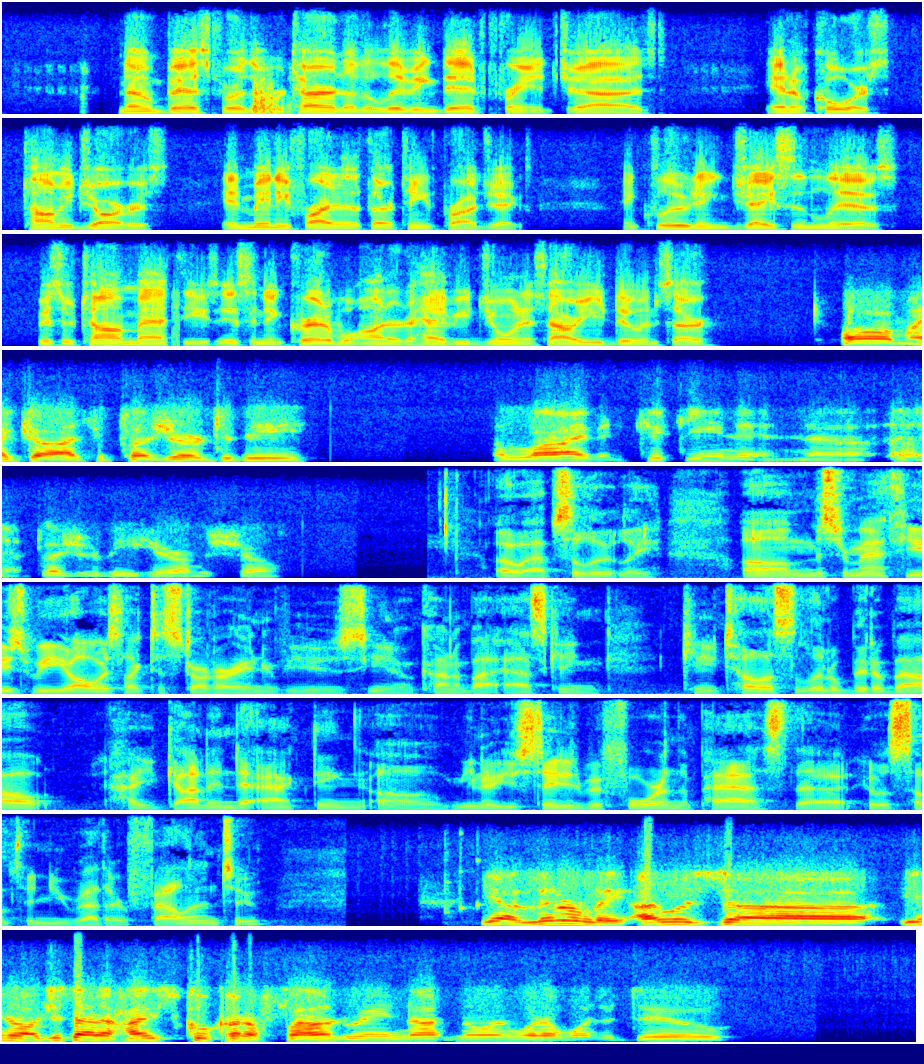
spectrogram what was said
known best for the Return of the Living Dead franchise, and of course, Tommy Jarvis in many Friday the 13th projects, including Jason Lives. Mr. Thom Mathews, it's an incredible honor to have you join us. How are you doing, sir? Oh, my God. It's a pleasure to be alive and kicking, and uh, pleasure to be here on the show. Oh, absolutely. Um, Mr. Mathews, we always like to start our interviews, you know, kind of by asking, can you tell us a little bit about how you got into acting? Um, you know, you stated before in the past that it was something you rather fell into. Yeah, literally. I was, uh, you know, just out of high school, kind of floundering, not knowing what I wanted to do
